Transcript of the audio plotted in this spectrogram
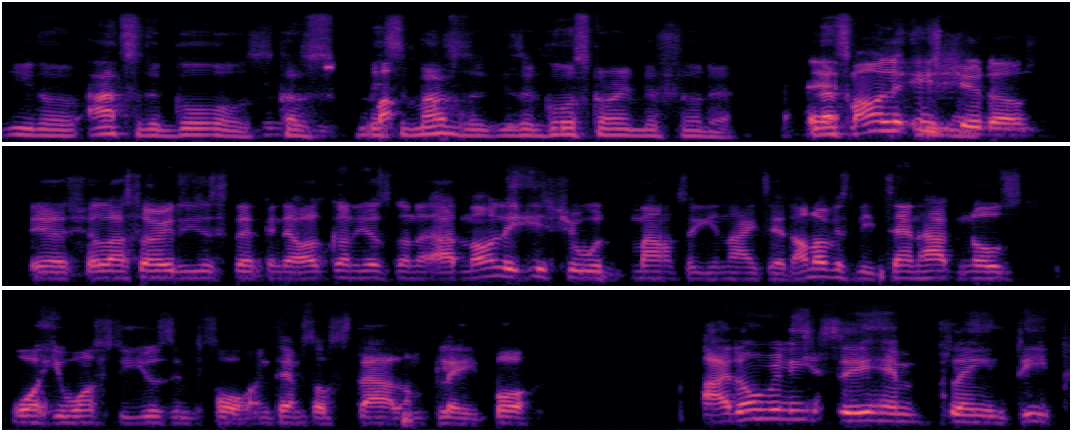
you know, add to the goals because Mason Mount is a- is a goal scoring midfielder. Yeah, That's my only cool. issue though, yeah, Shola, sorry to just step in there. I was gonna just gonna add my only issue with Mount at United, and obviously Ten Hag knows what he wants to use him for in terms of style and play, but I don't really see him playing deep.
